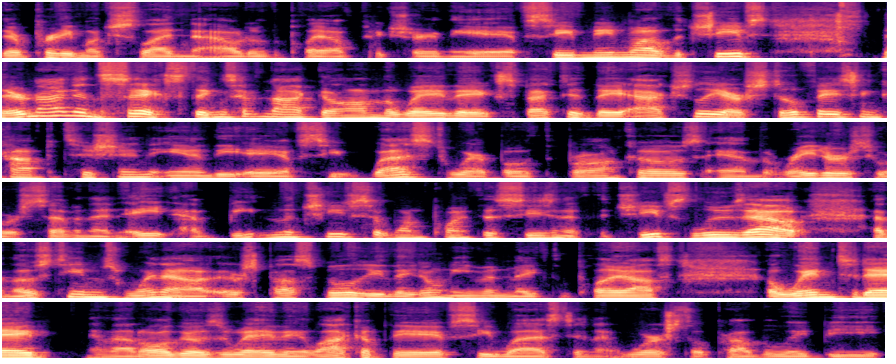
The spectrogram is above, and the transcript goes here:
they're pretty much sliding out of the playoff picture in the AFC. Meanwhile, the Chiefs, they're nine and six. Things have not gone the way they expected. They actually are still facing competition in the AFC West, where both the Broncos and the Raiders, who are seven and eight, have beaten the Chiefs at one point this season. If the Chiefs lose out and those teams win out, there's a possibility they don't even make the playoffs. A win today, and that all goes away. They lock up the AFC West, and at worst, they'll probably be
